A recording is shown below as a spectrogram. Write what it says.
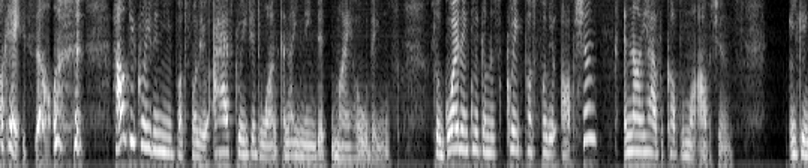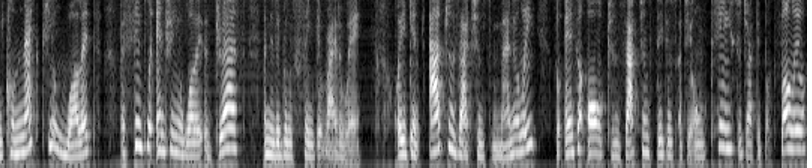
Okay, so How do you create a new portfolio? I have created one and I named it My Holdings. So go ahead and click on this Create Portfolio option and now you have a couple more options. You can connect to your wallet by simply entering your wallet address and then they're going to sync it right away or you can add transactions manually. So enter all transaction status at your own pace to track your portfolio.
